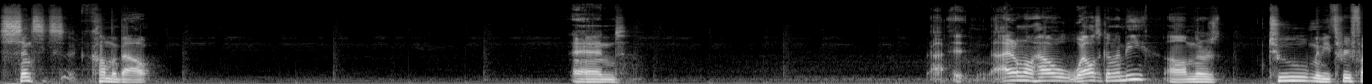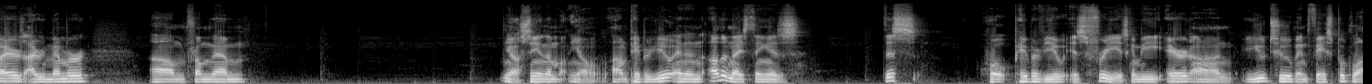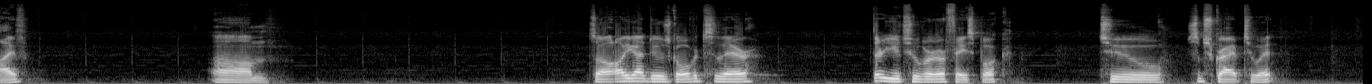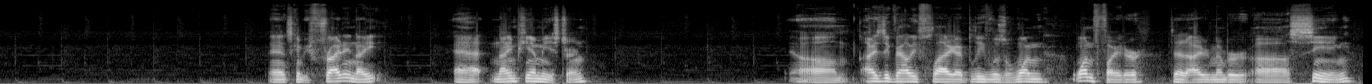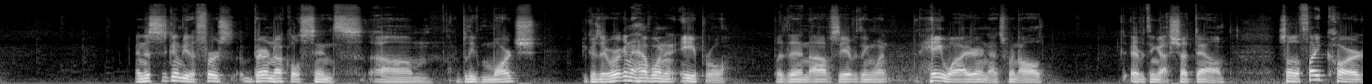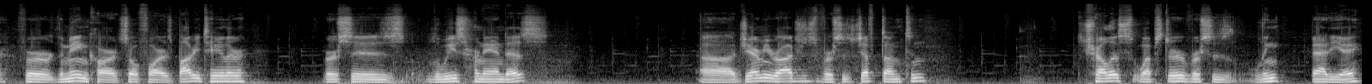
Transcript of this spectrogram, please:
since it's come about and I, I don't know how well it's going to be. Um, there's two, maybe three fires I remember um, from them. You know, seeing them, you know, on pay per view. And then other nice thing is, this quote pay per view is free. It's going to be aired on YouTube and Facebook Live. Um. So all you gotta do is go over to their their YouTube or Facebook to subscribe to it. And it's to be Friday night at 9 p.m. Eastern. Um, Isaac Vallie-Flagg, I believe, was a one one fighter that I remember uh, seeing. And this is going to be the first bare knuckle since um, I believe March, because they were going to have one in April, but then obviously everything went haywire, and that's when all everything got shut down. So the fight card for the main card so far is Bobby Taylor versus Luis Hernandez, uh, Jeremy Rogers versus Jeff Dunton, Trellis Webster versus Link Battier,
